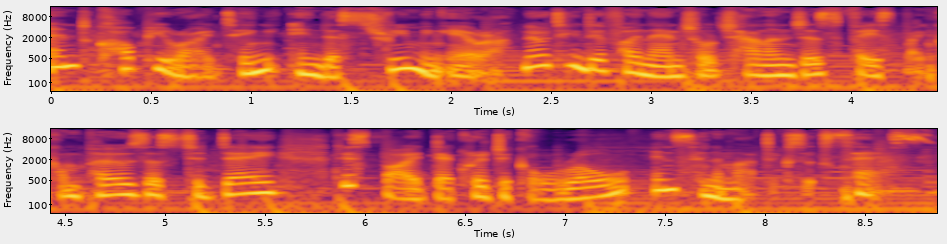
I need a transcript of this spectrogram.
and copywriting in the streaming era, noting the financial challenges faced by composers today despite their critical role in cinematic success.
